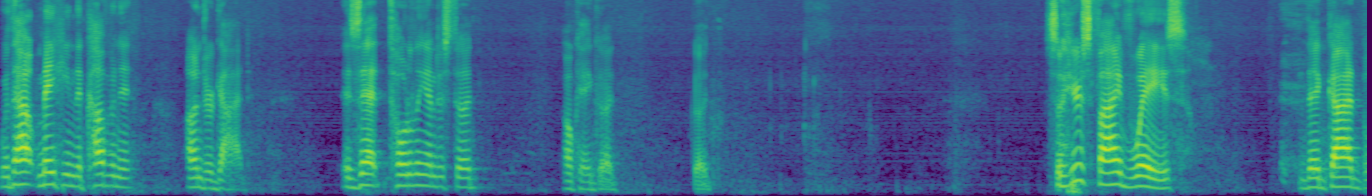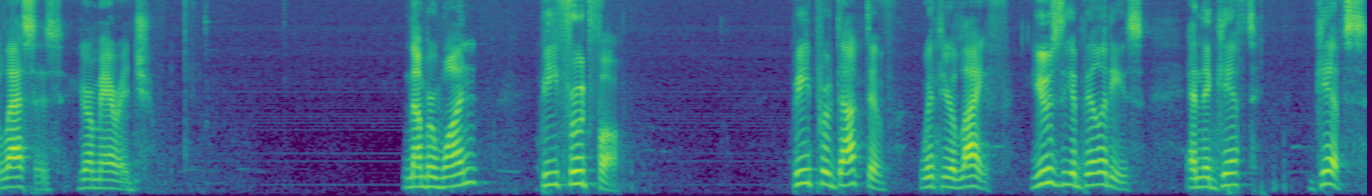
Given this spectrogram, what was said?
without making the covenant under God. Is that totally understood? Okay, good. Good. So here's five ways that God blesses your marriage. Number one, be fruitful. Be productive with your life. Use the abilities and the gift gifts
